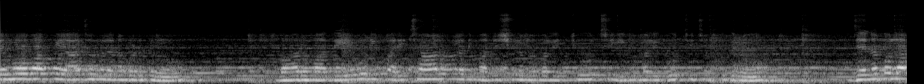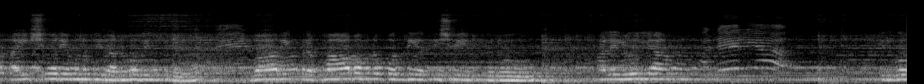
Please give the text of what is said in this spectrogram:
యహోవాకు యాజములనబడుతురు వారు మా దేవుని పరిచారకులని మనుషులు మిమ్మల్ని చూచి మిమ్మల్ని గూర్చి చెప్పుదురు. జనముల ఐశ్వర్యమును మీరు అనుభవించరు వారి ప్రభావమును పొంది అతిశయింతురు హల్లెలూయా. ఇదిగో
